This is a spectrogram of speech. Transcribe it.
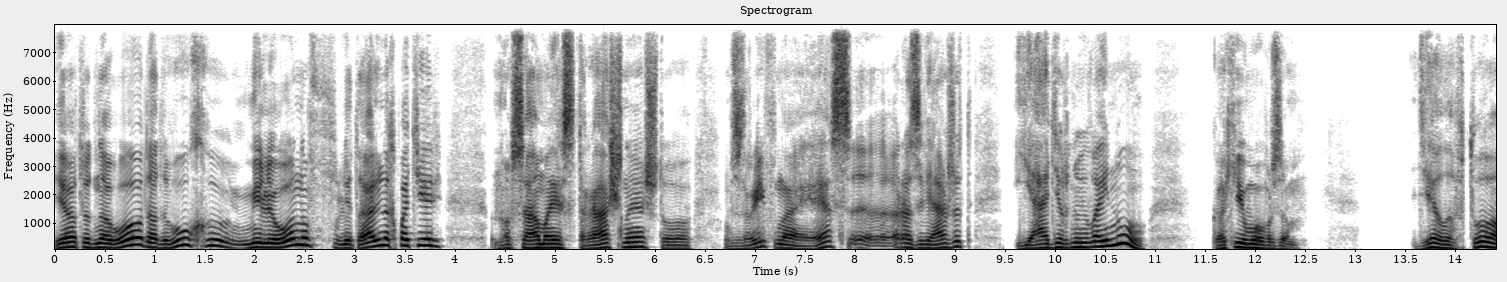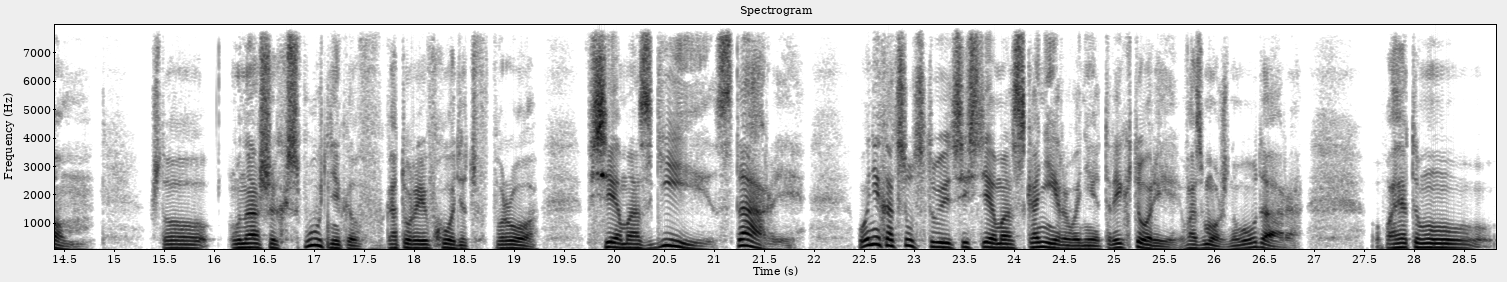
и от одного до двух миллионов летальных потерь. Но самое страшное, что взрыв на АЭС э, развяжет ядерную войну. Каким образом? Дело в том, что у наших спутников, которые входят в ПРО, все мозги старые. У них отсутствует система сканирования траектории возможного удара. Поэтому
